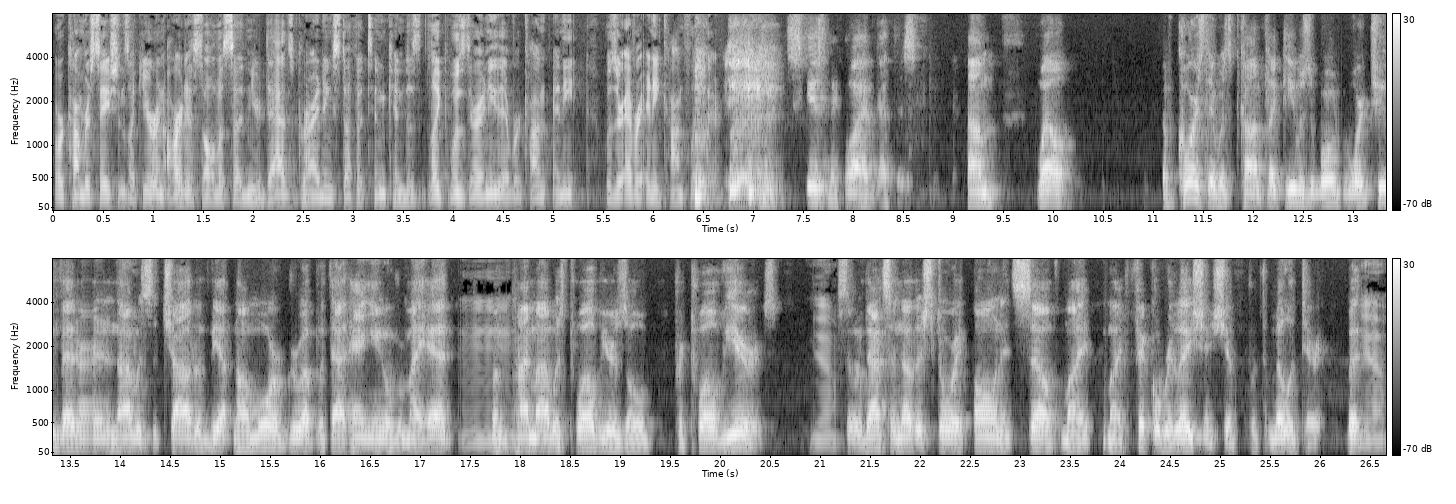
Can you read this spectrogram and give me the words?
or conversations like you're an artist all of a sudden your dad's grinding stuff at timken does like was there any ever con- any was there ever any conflict there Excuse me. Boy, I've got this. Um, well, of course, there was conflict. He was a World War II veteran, and I was a child of the Vietnam War. Grew up with that hanging over my head mm. from the time I was 12 years old for 12 years. Yeah. So that's another story all in itself. My my fickle relationship with the military. But yeah.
